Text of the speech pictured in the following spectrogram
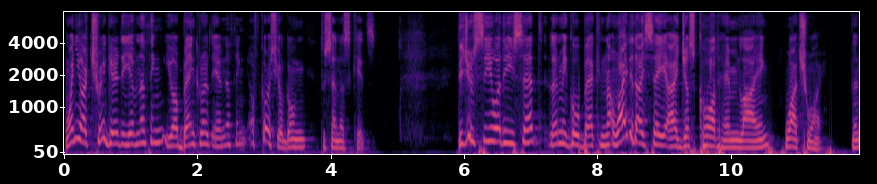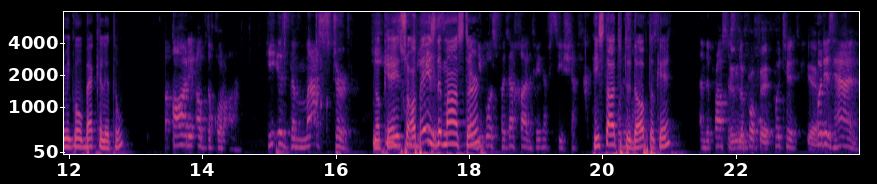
When you are triggered, you have nothing, you are bankrupt, you have nothing, of course you're going to send us kids. Did you see what he said? Let me go back now. Why did I say I just caught him lying? Watch why. Let me go back a little. the Qari of the Quran he is the master okay, so Ubay's the master. He started to doubt, okay? And the Prophet, the prophet put, it, yeah. put his hand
